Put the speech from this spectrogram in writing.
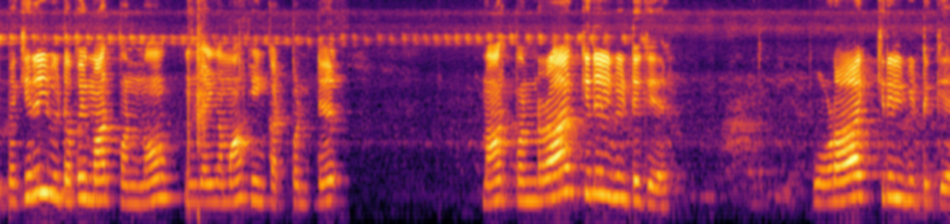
இப்போ கிரில் வீட்டை போய் மார்க் பண்ணோம் இந்த இந்த மார்க்கிங் கட் பண்ணிட்டு மார்க் பண்ணுறா கிரில் வீட்டுக்கு. போடா கிரில் வீட்டுக்கு.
